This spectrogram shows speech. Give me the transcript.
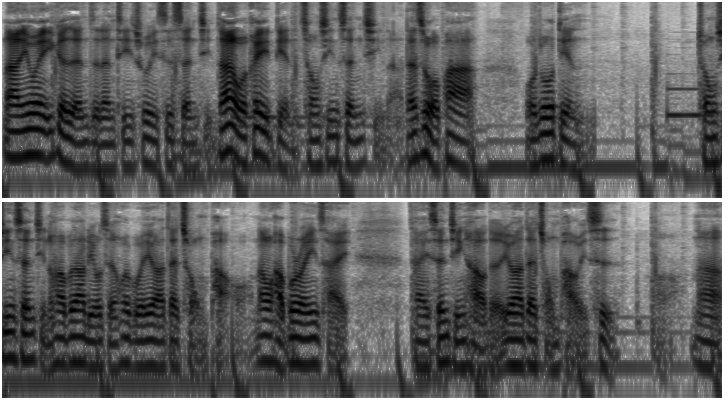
那因为一个人只能提出一次申请，当然我可以点重新申请啊，但是我怕我如果点重新申请的话，不知道流程会不会又要再重跑，那我好不容易才才申请好的，又要再重跑一次哦，那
